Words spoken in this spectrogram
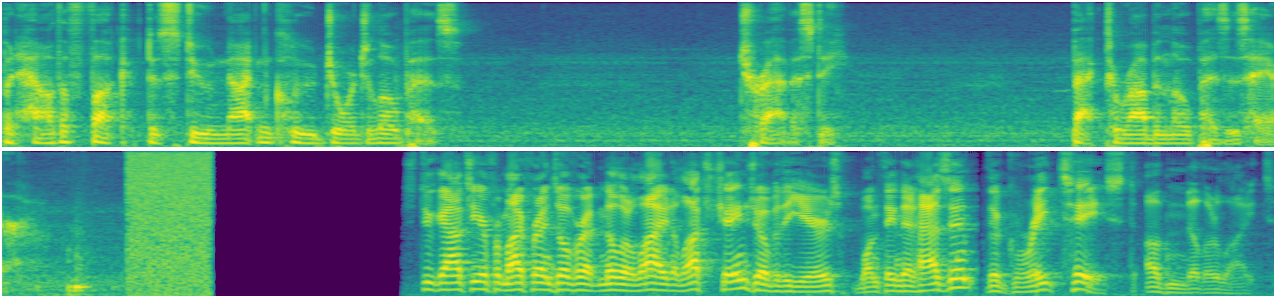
But how the fuck does Stu not include George Lopez? Travesty. Back to Robin Lopez's hair. Stu Gotz here from my friends over at Miller Lite. A lot's changed over the years. One thing that hasn't, the great taste of Miller Lite.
